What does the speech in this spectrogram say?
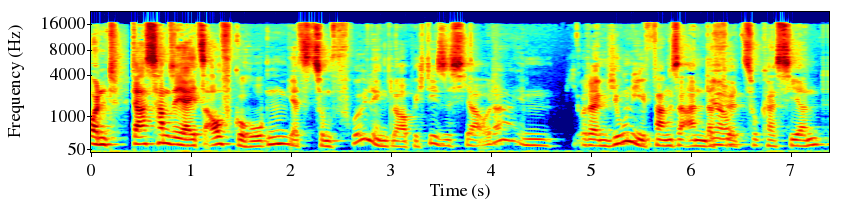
Und das haben sie ja jetzt aufgehoben, jetzt zum Frühling, glaube ich, dieses Jahr, oder? Im, oder im Juni fangen sie an, dafür ja. zu kassieren.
